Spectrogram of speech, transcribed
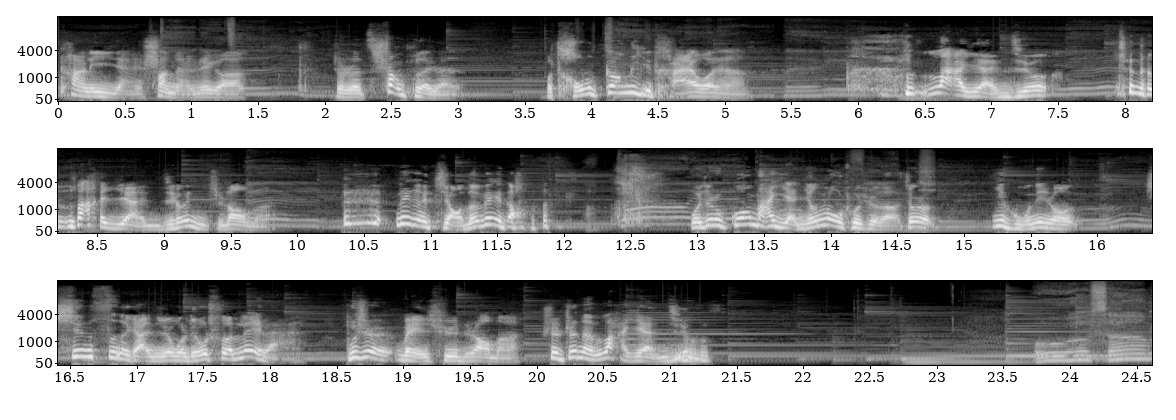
看了一眼上面这个就是上铺的人，我头刚一抬，我天，辣眼睛，真的辣眼睛，你知道吗？那个脚的味道，我就是光把眼睛露出去了，就是一股那种心刺的感觉，我流出了泪来，不是委屈，知道吗？是真的辣眼睛。午后洒满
